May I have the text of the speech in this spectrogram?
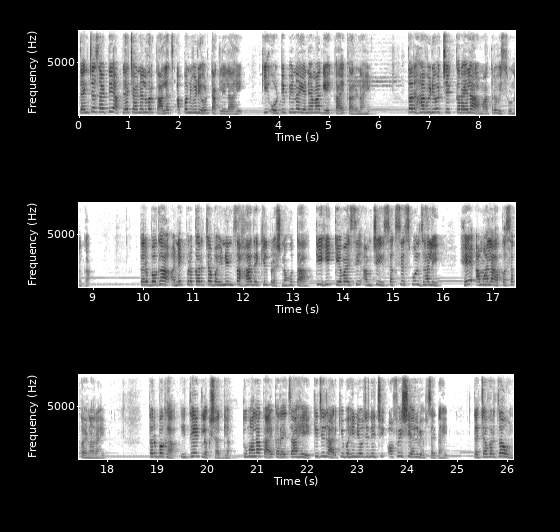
त्यांच्यासाठी आपल्या चॅनलवर कालच आपण व्हिडिओ टाकलेला आहे की ओ टी पी न येण्यामागे काय कारण आहे. तर हा व्हिडिओ चेक करायला मात्र विसरू नका. तर बघा अनेक प्रकारच्या बहिणींचा हा देखील प्रश्न होता की ही के वाय सी आमची सक्सेसफुल झाली हे आम्हाला कसं कळणार आहे? तर बघा इथे एक लक्षात घ्या. तुम्हाला काय करायचं आहे की जी लाडकी बहीण योजनेची ऑफिशियल वेबसाईट आहे त्याच्यावर जाऊन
